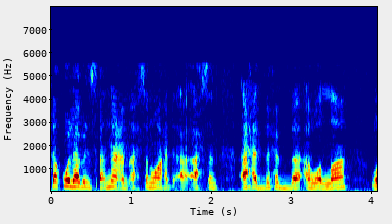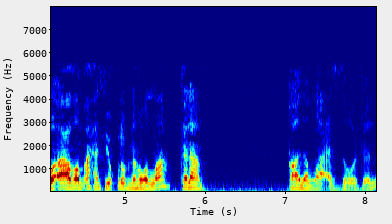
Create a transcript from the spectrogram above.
تقولها بلسان نعم أحسن واحد أحسن أحد نحبه هو الله وأعظم أحد في قلوبنا هو الله كلام. قال الله عز وجل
